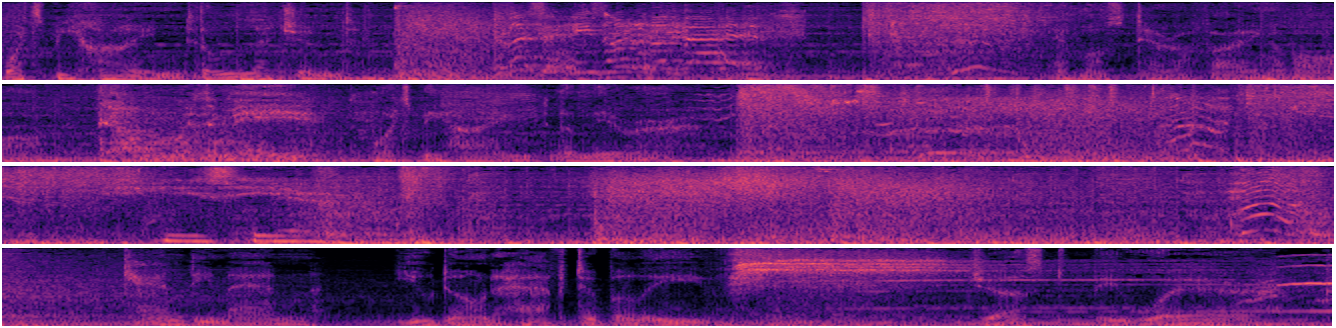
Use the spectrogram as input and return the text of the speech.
What's behind the legend? Listen, he's under the bed! And most terrifying of all, Come with me. what's behind the mirror? He's here. Candyman. You don't have to believe. Just beware.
